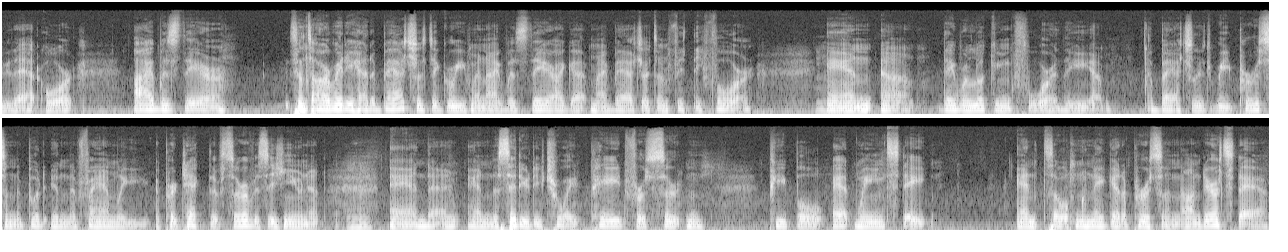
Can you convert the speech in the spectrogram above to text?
do that. Or I was there since I already had a bachelor's degree when I was there. I got my bachelor's in '54, and uh, they were looking for the um, a bachelor's degree person to put in the family protective services unit, and uh, and the city of Detroit paid for certain people at Wayne State, and so when they get a person on their staff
